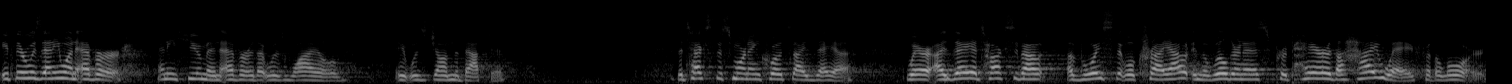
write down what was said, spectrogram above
If there was anyone ever, any human ever that was wild, it was John the Baptist. The text this morning quotes Isaiah, where Isaiah talks about a voice that will cry out in the wilderness, prepare the highway for the Lord.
